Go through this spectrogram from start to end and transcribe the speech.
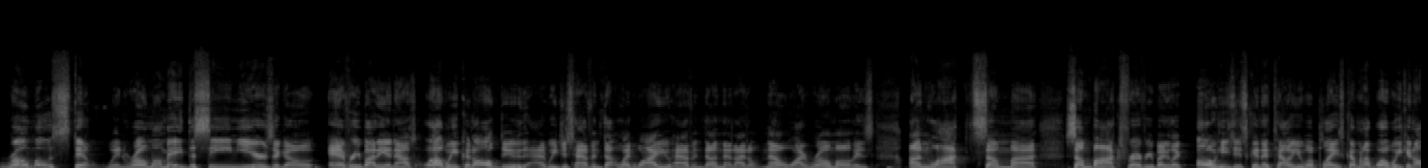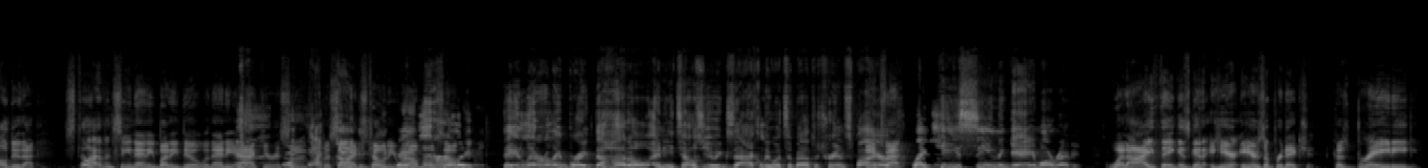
Romo still, when Romo made the scene years ago, everybody announced, well, we could all do that. We just haven't done like why you haven't done that. I don't know why Romo has unlocked some uh, some box for everybody. Like, oh, he's just going to tell you what plays coming up. Well, we can all do that. Still haven't seen anybody do it with any accuracy besides Tony they Romo. Literally, so. They literally break the huddle and he tells you exactly what's about to transpire. Fact, like he's seen the game already. What I think is to here here's a prediction because Brady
